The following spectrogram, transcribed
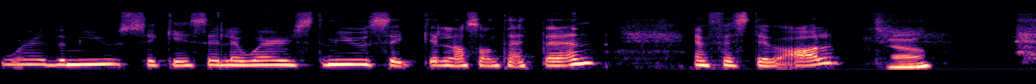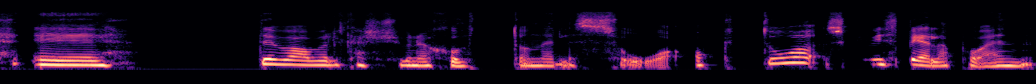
where the Music is, eller Where's the Music, eller något sånt hette den. En festival. Ja. Eh, det var väl kanske 2017 eller så. Och då skulle vi spela på en,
